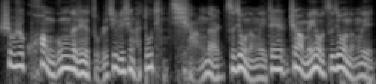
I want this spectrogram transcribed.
是不是矿工的这个组织纪律性还都挺强的，自救能力。这这要没有自救能力，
